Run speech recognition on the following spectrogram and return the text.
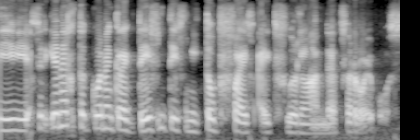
die Verenigde Koninkryk definitief in die top 5 uitvoerlande vir rooibos.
